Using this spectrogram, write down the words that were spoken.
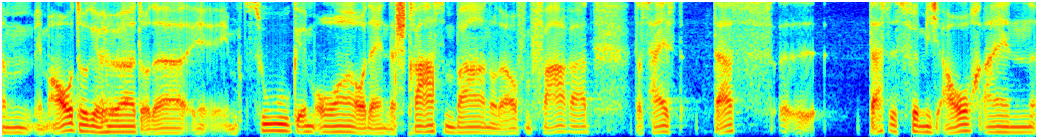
ähm, im Auto gehört oder im Zug im Ohr oder in der Straßenbahn oder auf dem Fahrrad. Das heißt, das, äh, das ist für mich auch ein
